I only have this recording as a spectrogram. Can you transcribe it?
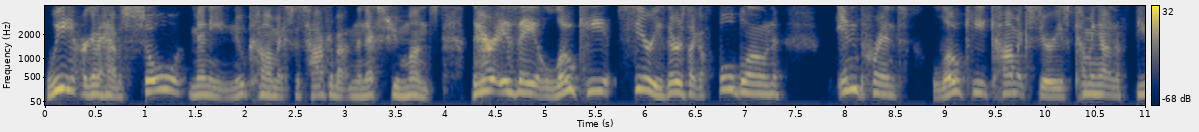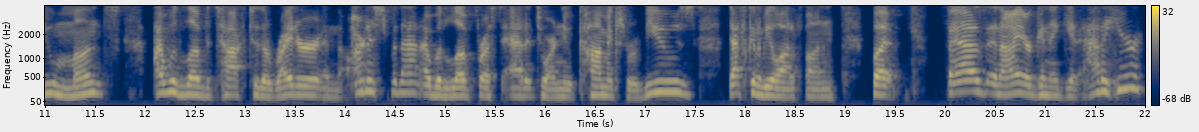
We are going to have so many new comics to talk about in the next few months. There is a Loki series, there's like a full blown imprint Loki comic series coming out in a few months. I would love to talk to the writer and the artist for that. I would love for us to add it to our new comics reviews. That's going to be a lot of fun. But Faz and I are going to get out of here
